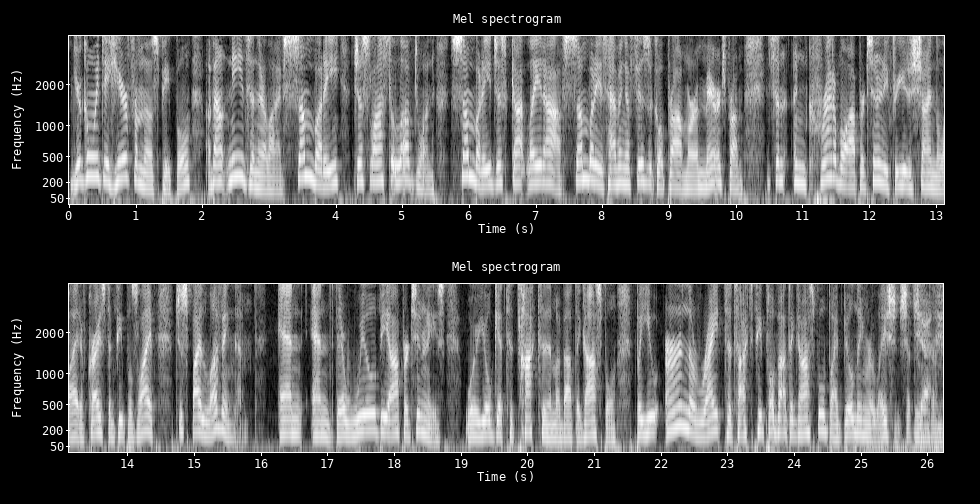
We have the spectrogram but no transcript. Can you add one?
You're going to hear from those people about needs in their lives. Somebody just lost a loved one. Somebody just got laid off. Somebody is having a physical problem or a marriage problem. It's an incredible opportunity for you to shine the light of Christ in people's life just by loving them and and there will be opportunities where you'll get to talk to them about the gospel but you earn the right to talk to people about the gospel by building relationships yeah. with them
